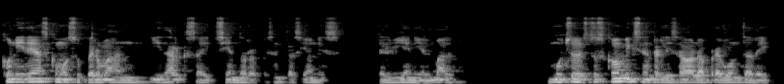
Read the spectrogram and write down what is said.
con ideas como Superman y Darkseid siendo representaciones del bien y el mal. Muchos de estos cómics han realizado la pregunta de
